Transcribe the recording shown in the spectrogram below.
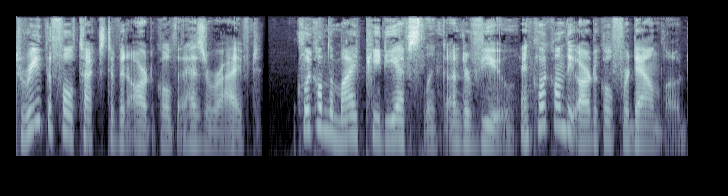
To read the full text of an article that has arrived, click on the My PDFs link under View and click on the article for download.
